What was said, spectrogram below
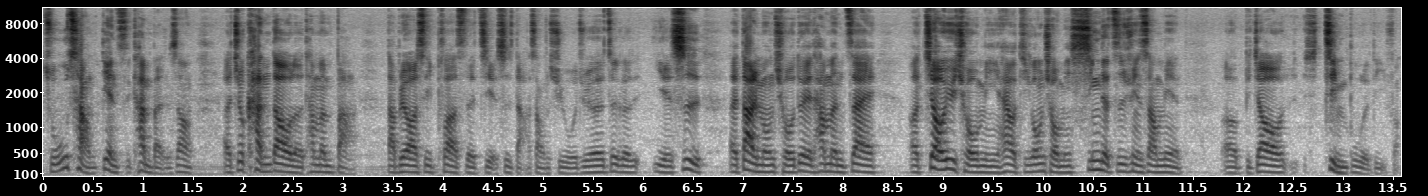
主场电子看板上，呃就看到了他们把 WRC Plus 的解释打上去。我觉得这个也是呃大联盟球队他们在呃教育球迷还有提供球迷新的资讯上面呃比较进步的地方。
